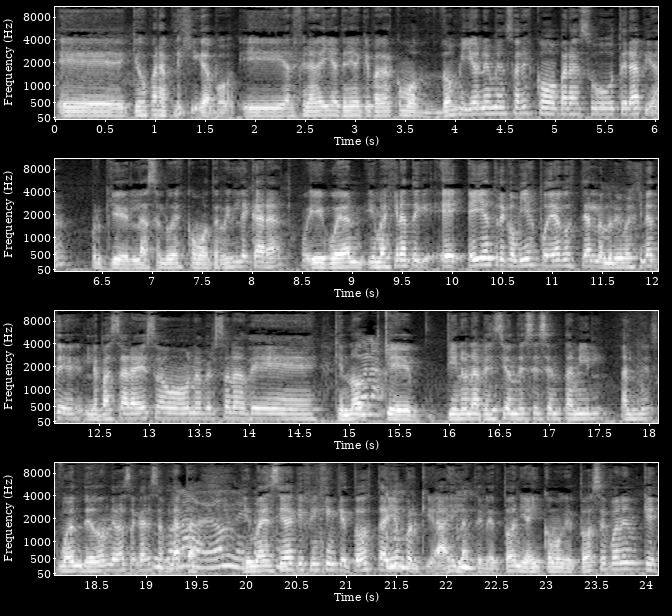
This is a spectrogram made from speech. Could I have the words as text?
eh, quedó parapléjica, po, y al final ella tenía que pagar como 2 millones mensuales como para su terapia porque la salud es como terrible cara. Y, weón, imagínate que e, ella, entre comillas, podía costearlo, pero imagínate le pasara eso a una persona de que no que tiene una pensión de 60 mil al mes. Weón, ¿de dónde va a sacar esa plata? Y me decía que fingen que todo está bien porque hay la Teletón y ahí como que todos se ponen que,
